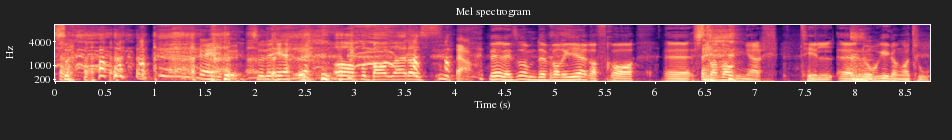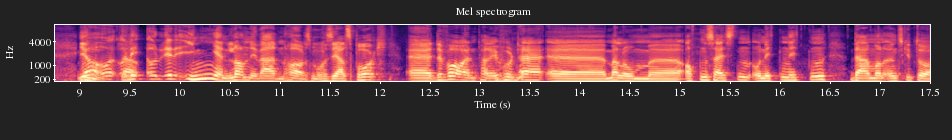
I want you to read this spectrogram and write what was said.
Så, Så det er, Å, på ball der, altså. det er liksom Det varierer fra uh, Stavanger til uh, Norge ganger to. ja, og, og, det, og det er ingen land i verden har det som offisielt språk. Eh, det var en periode eh, mellom eh, 1816 og 1919 der man ønsket å,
